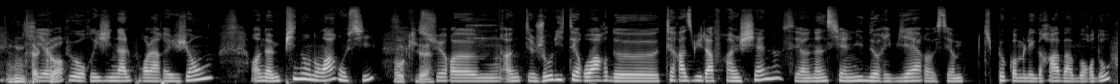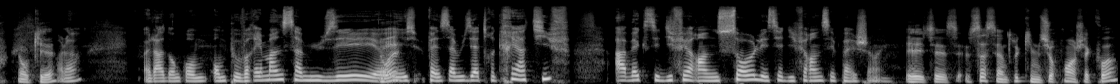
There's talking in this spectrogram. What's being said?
qui est un peu original pour la région. On a un pinot noir aussi sur euh, un joli terroir de Terrasse Villafranchienne. C'est un ancien lit de rivière. C'est un petit peu comme les Graves à Bordeaux. Ok. Voilà. Voilà, donc on, on peut vraiment s'amuser, euh, Ouais. enfin s'amuser, être créatif avec ces différents sols et ces différents cépages. ouais. Et ça, c'est un truc qui me surprend à chaque fois.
